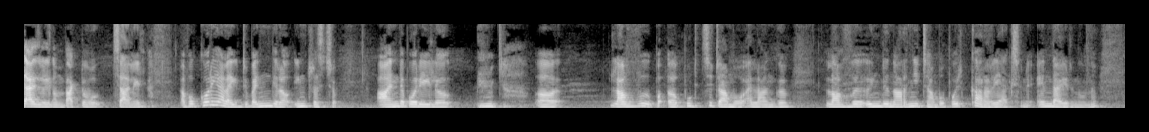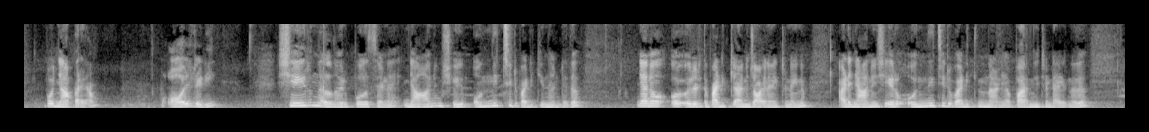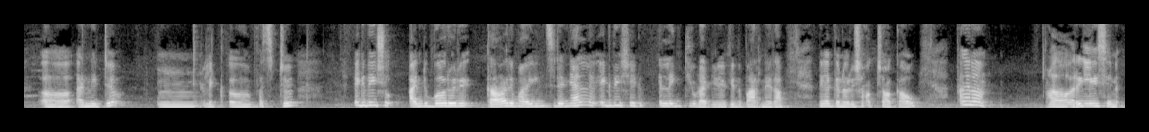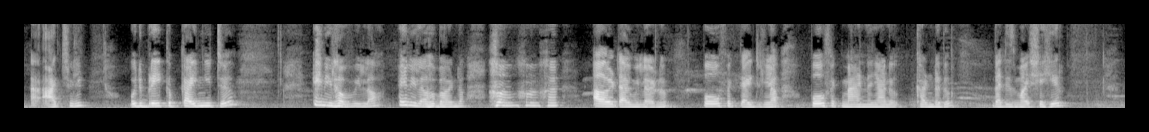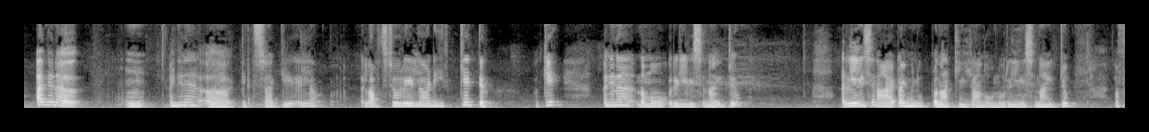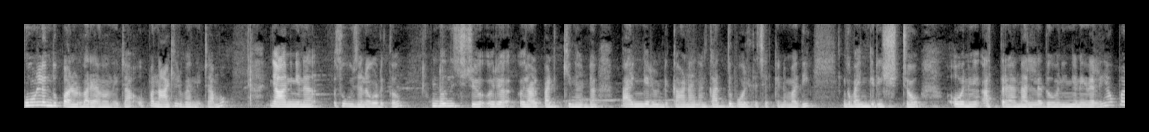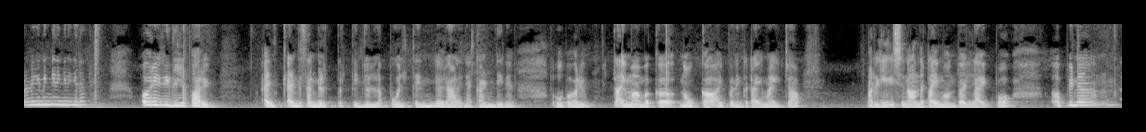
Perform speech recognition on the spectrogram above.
Guys welcome back to channel അപ്പോൾ കുറേ ആളായിട്ട് ഭയങ്കര ഇൻട്രസ്റ്റ് എന്റെ പുരയിൽ ലവ് പിടിച്ചിട്ടാകുമ്പോൾ അല്ലെങ്കിൽ ലവ് ഉണ്ട് എന്ന് അറിഞ്ഞിട്ടാകുമ്പോൾ പൊരുക്കാറ റിയാക്ഷൻ എന്തായിരുന്നു എന്ന്? അപ്പോൾ ഞാൻ പറയാം. ഓൾറെഡി ഷെയർ നൽകുന്ന ഒരു പേഴ്സണ് ഞാനും ഷെയും ഒന്നിച്ചിട്ട് പഠിക്കുന്നുണ്ടത് ഞാൻ ഒരിടത്ത് പഠിക്കാനും ജോയിൻ ആയിട്ടുണ്ടായിരുന്നു. അവിടെ ഞാനും ഷെയർ ഒന്നിച്ചിട്ട് പഠിക്കുന്നതാണ് ഞാൻ പറഞ്ഞിട്ടുണ്ടായിരുന്നത്. എന്നിട്ട് ലൈക്ക് ഫസ്റ്റ് ഏകദേശം അതിന്റെ വേറൊരു കാര്യമായ ഇൻസിഡന്റ് ഞാൻ ഏകദേശം ഏക- എല്ലാം ഇൻക്ലൂഡ് ആക്കി ഇന്ന് പറഞ്ഞുതരാം. നിങ്ങൾക്ക് തന്നെ ഒരു ഷോക്ക് ഷോക്ക് ആവും. അങ്ങനെ റിലേഷൻ ആക്ച്വലി ഒരു ബ്രേക്കപ്പ് കഴിഞ്ഞിട്ട് എനി ലവ് ഇല്ല എനി ലവ് വേണ്ട. ആ ഒരു ടൈമിലാണ് പെർഫെക്റ്റ് ആയിട്ടുള്ള പെർഫെക്റ്റ് മാനിനെ ഞാൻ കണ്ടത്. ദാറ്റ് ഈസ് മൈ ഷഹീർ അങ്ങനെ അങ്ങനെ ടെക്സ്റ്റ് ആക്കി എല്ലാം ലവ് സ്റ്റോറി എല്ലാം അടി ഇരിക്കട്ടെ ഓക്കെ അങ്ങനെ നമ്മ റിലേഷനായിട്ട് റിലേഷൻ ആയ ടൈമിന് ഉപ്പ നാട്ടിലില്ലാന്ന് തോന്നുന്നു. റിലേഷൻ ആയിട്ട് ഫോണിൽ എന്ത് ഉപ്പാനോട് പറയാൻ വന്നിട്ടാ ഉപ്പ നാട്ടിൽ വന്നിട്ടാകുമ്പോൾ ഞാനിങ്ങനെ സൂചന കൊടുത്തു. ഉണ്ടോന്ന് വെച്ചിട്ട് ഒരു ഒരാൾ പഠിക്കുന്നുണ്ട്. ഭയങ്കരമുണ്ട് കാണാൻ. എനിക്ക് അതുപോലത്തെ ചെക്കനെ മതി. എനിക്ക് ഭയങ്കര ഇഷ്ടമോ ഓന് അത്ര നല്ലത്. ഓന് ഇങ്ങനെ ഇങ്ങനെയല്ല ഞാൻ പറഞ്ഞിങ്ങനെ ഇങ്ങനെ ഇങ്ങനെ ഇങ്ങനെ ഇങ്ങനെ ഒരേ രീതിയിൽ പറയും. എന്റെ സങ്കല്പത്തിനുള്ള പോലെ തന്നെ ഒരാളെ ഞാൻ കണ്ടിന്. അപ്പോൾ ഇപ്പോൾ പറയും ടൈം ആകുമ്പോൾ നോക്കാം. ഇപ്പോൾ നിങ്ങൾക്ക് ടൈം ആയിട്ടാ. റിലേഷൻ ആകുന്ന ടൈം ഒന്നും അല്ല ഇപ്പോൾ പിന്നെ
